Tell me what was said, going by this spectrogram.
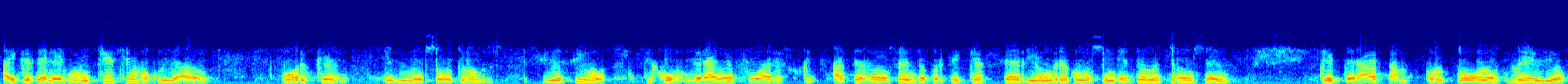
hay que tener muchísimo cuidado porque nosotros si decimos que con gran esfuerzo que hace el docente, porque hay que hacerle un reconocimiento a nuestros docentes, que tratan por todos los medios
